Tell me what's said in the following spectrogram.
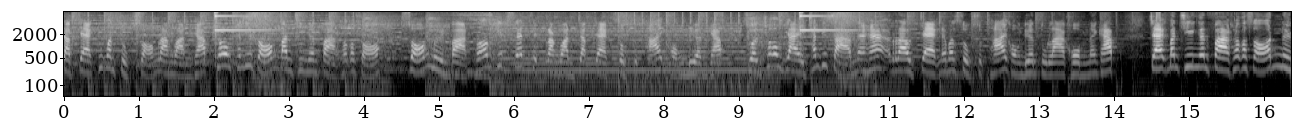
จับแจกทุกวันศุกร์2รางวัลครับ โชคชั้นที่ 2 บัญชีเงินฝากทกส20,000 บาท พร้อมกิฟต์เซต10 รางวัล จับแจกศุกร์สุดท้ายของเดือนครับ ส่วนโชคใหญ่ชั้นที่ 3 นะฮะ เราแจกในวันศุกร์สุดท้ายของเดือนตุลาคมนะครับ แจกบัญชีเงินฝากทกส1 0 0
